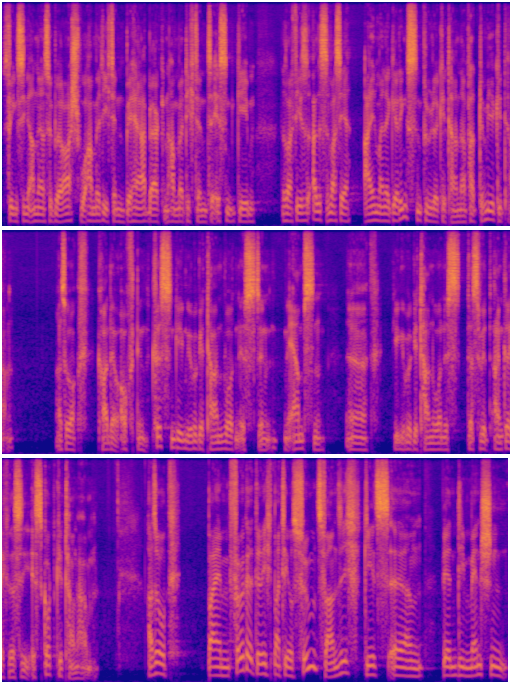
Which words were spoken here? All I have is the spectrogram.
Deswegen sind die anderen so überrascht, wo haben wir dich denn beherbergt und haben wir dich denn zu essen gegeben? Da sagt Jesus, alles, was er einen meiner geringsten Brüder getan hat, hat er mir getan. Also gerade auch den Christen gegenüber getan worden ist, den, den Ärmsten äh, gegenüber getan worden ist, das wird angerechnet, dass sie es Gott getan haben. Also beim Völkergericht Matthäus 25 geht's, äh, werden die Menschen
